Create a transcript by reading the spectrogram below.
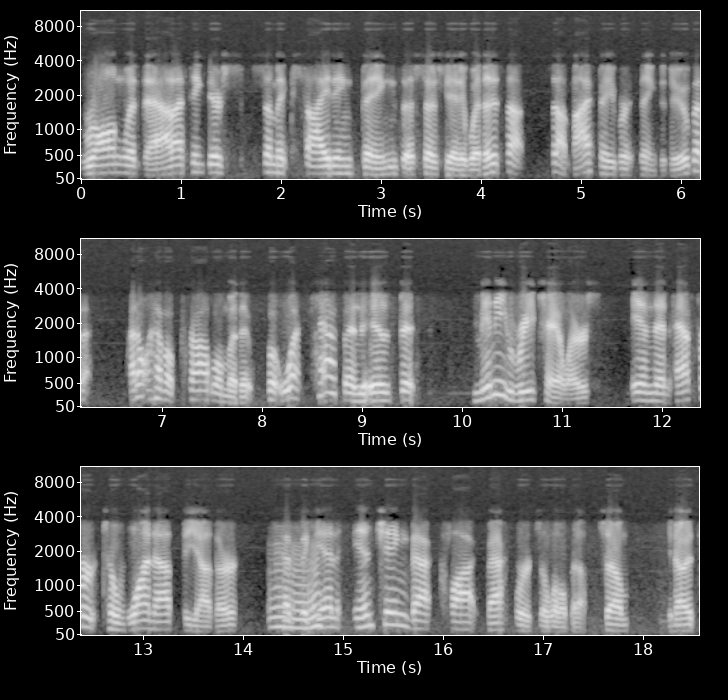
wrong with that. I think there's some exciting things associated with it. It's not not my favorite thing to do, but I don't have a problem with it. But what's happened is that many retailers, in an effort to one up the other, have Mhm. begun inching that clock backwards a little bit. So, you know, it's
